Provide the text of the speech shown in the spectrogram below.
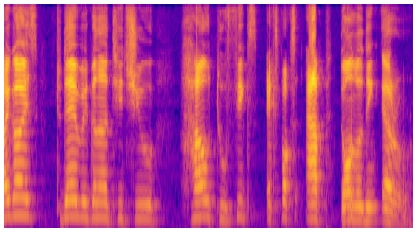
Hi guys, today we're gonna teach you how to fix Xbox app downloading error.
